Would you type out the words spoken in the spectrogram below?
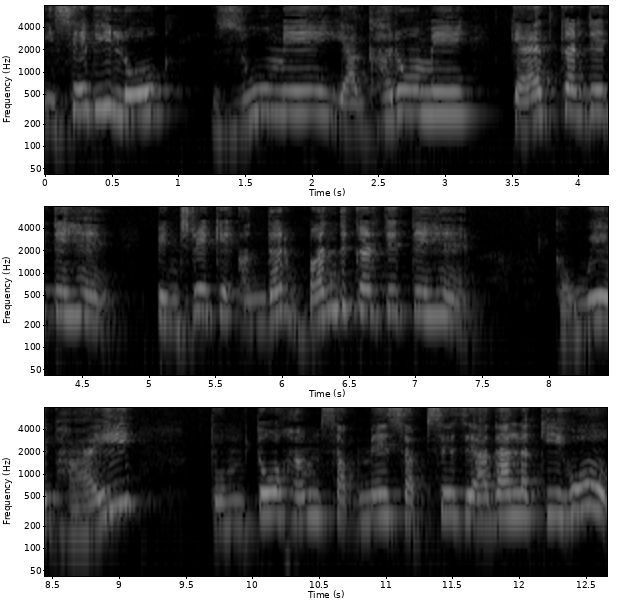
इसे भी लोग जू में या घरों में कैद कर देते हैं, पिंजरे के अंदर बंद कर देते हैं। कौए भाई, तुम तो हम सब में सबसे ज़्यादा लकी हो।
